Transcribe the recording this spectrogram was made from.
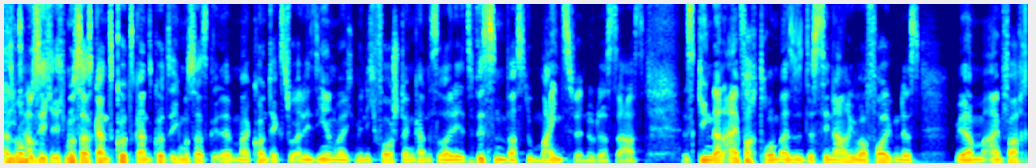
Also man muss ich, ich muss das ganz kurz, ganz kurz, ich muss das äh, mal kontextualisieren, weil ich mir nicht vorstellen kann, dass Leute jetzt wissen, was du meinst, wenn du das sagst. Es ging dann einfach drum, also das Szenario war folgendes. Wir haben einfach,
